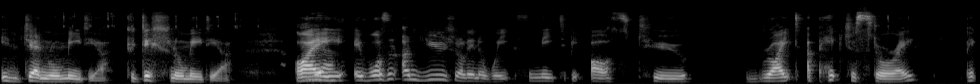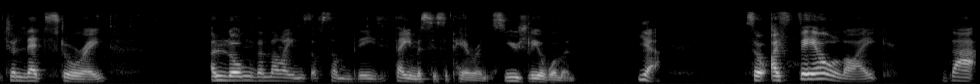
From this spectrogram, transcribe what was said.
in general media, traditional media. I yeah. it wasn't unusual in a week for me to be asked to write a picture story, picture led story along the lines of somebody's famous's appearance, usually a woman. Yeah. So I feel like that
